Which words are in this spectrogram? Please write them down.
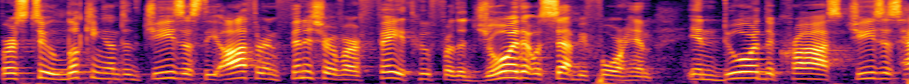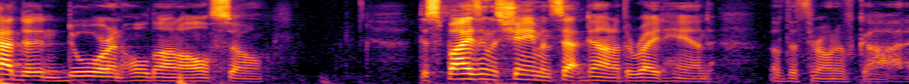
Verse 2 Looking unto Jesus, the author and finisher of our faith, who for the joy that was set before him endured the cross, Jesus had to endure and hold on also despising the shame, and sat down at the right hand of the throne of God.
